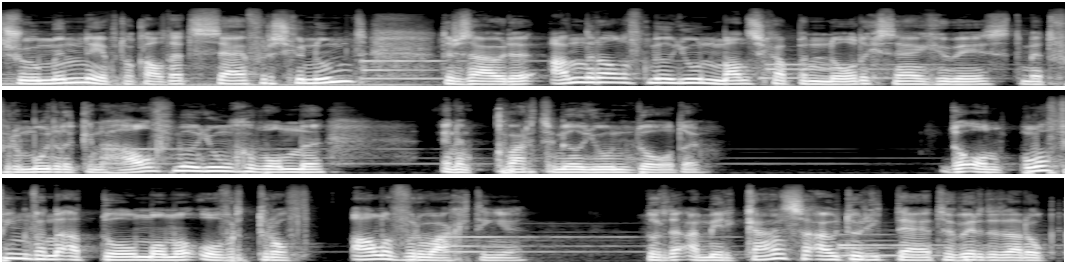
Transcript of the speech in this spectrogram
Truman heeft ook altijd cijfers genoemd. Er zouden anderhalf miljoen manschappen nodig zijn geweest, met vermoedelijk een half miljoen gewonden en een kwart miljoen doden. De ontploffing van de atoombommen overtrof alle verwachtingen. Door de Amerikaanse autoriteiten werden dan ook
